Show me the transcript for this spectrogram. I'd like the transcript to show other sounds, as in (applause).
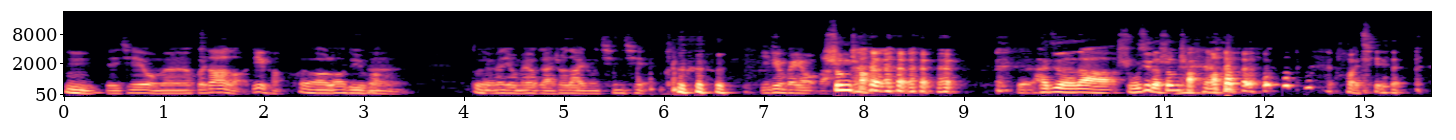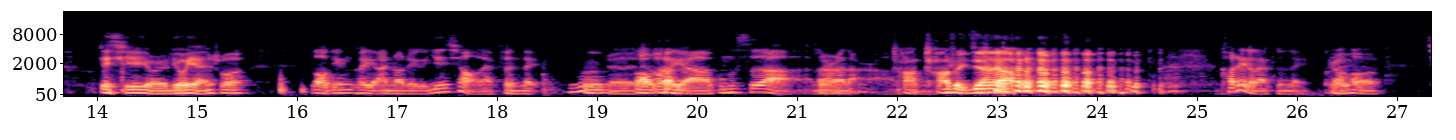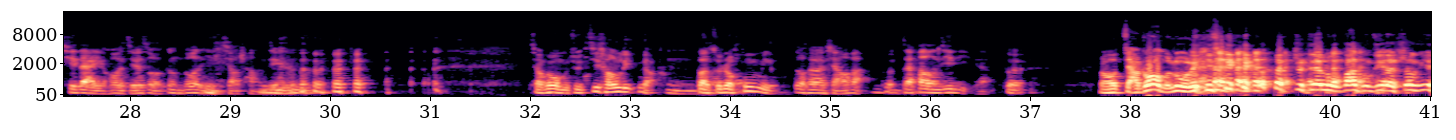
嗯，这一期我们回到了老地方，回到老地方，嗯，你们，有没有感受到一种亲切？(laughs) 一定没有吧？声场，(laughs) 对，还记得那熟悉的声场吗？(laughs) 我记得这期有人留言说，老丁可以按照这个音效来分类，嗯，呃，哦，车里啊、公司啊、哪儿啊哪儿啊，茶茶水间呀，靠这个来分类，然后期待以后解锁更多的音效场景。(laughs) 下回我们去机场里面，嗯，伴随着轰鸣，都很有想法对，在发动机底下，对，然后假装我们录了一期，(laughs) 直接录发动机的声音，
